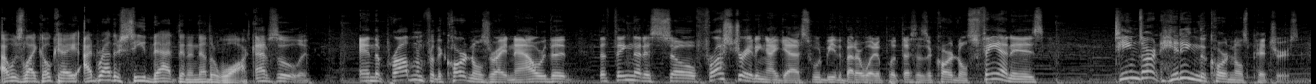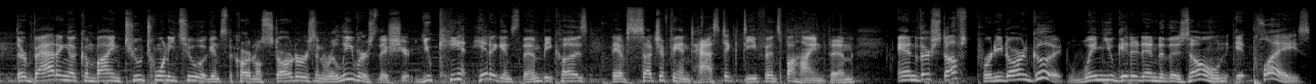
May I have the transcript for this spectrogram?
I was like, okay, I'd rather see that than another walk. Absolutely. And the problem for the Cardinals right now, or the the thing that is so frustrating, I guess, would be the better way to put this as a Cardinals fan is teams aren't hitting the Cardinals pitchers. They're batting a combined 222 against the Cardinals starters and relievers this year. You can't hit against them because they have such a fantastic defense behind them, and their stuff's pretty darn good. When you get it into the zone, it plays.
